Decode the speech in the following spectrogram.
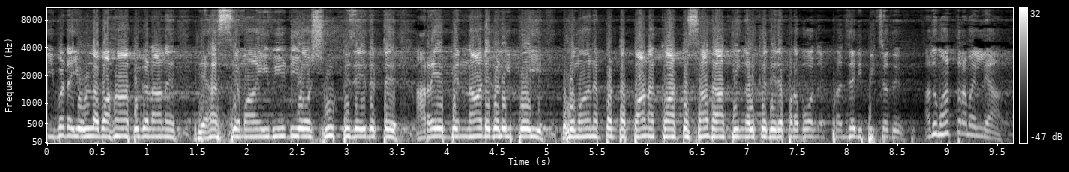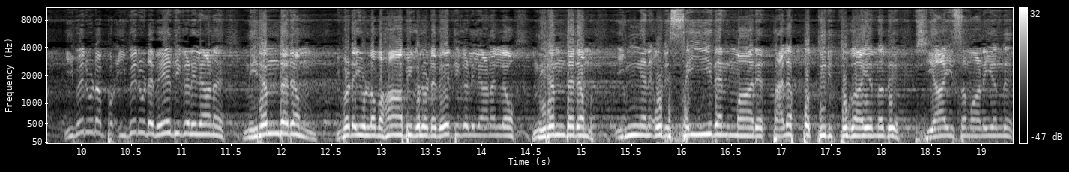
ഇവിടെയുള്ള വഹാബികളാണ്. രഹസ്യമായി വീഡിയോ ഷൂട്ട് ചെയ്തിട്ട് അറേബ്യൻ നാടുകളിൽ പോയി ബഹുമാനപ്പെട്ട പാണക്കാട്ട് സാദാത്യങ്ങൾക്കെതിരെ പ്രബോധ പ്രചരിപ്പിച്ചത്. അതുമാത്രമല്ല ഇവരുടെ ഇവരുടെ വേദികളിലാണ് നിരന്തരം ഇവിടെയുള്ള വഹാബികളുടെ വേദികളിലാണല്ലോ നിരന്തരം ഇങ്ങനെ ഒരു സയ്യിദന്മാരെ തലപ്പത്തിരുത്തുക എന്നത് ഷിയായിസമാണ് എന്ന്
